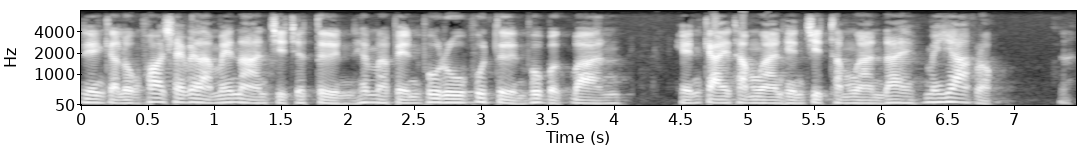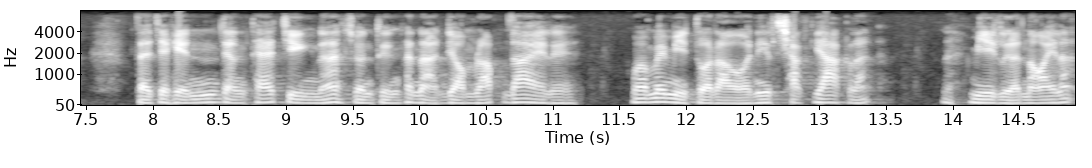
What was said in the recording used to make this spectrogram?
เรียนกับหลวงพ่อใช้เวลาไม่นานจิตจะตื่นขึ้นมาเป็นผู้รู้ผู้ตื่นผู้เบิกบาน เห็นกายทำงานเห็นจิตทำงานได้ไม่ยากหรอกแต่จะเห็นอย่างแท้จริงนะจนถึงขนาดยอมรับได้เลย ว่าไม่มีตัวเราอันนี้ชักยากแล้วมีเหลือน้อยแล้ว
